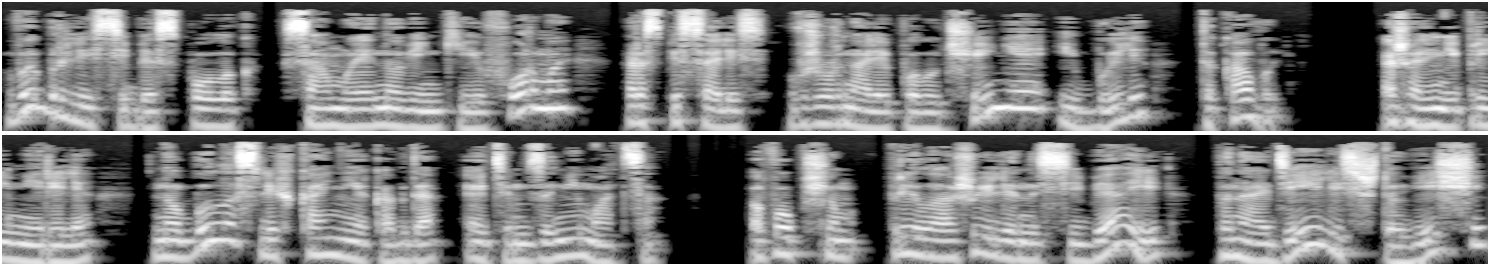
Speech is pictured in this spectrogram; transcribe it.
выбрали себе с полок самые новенькие формы, расписались в журнале получения и были таковы. Жаль, не примерили, но было слегка некогда этим заниматься. В общем, приложили на себя и Понадеялись, что вещи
